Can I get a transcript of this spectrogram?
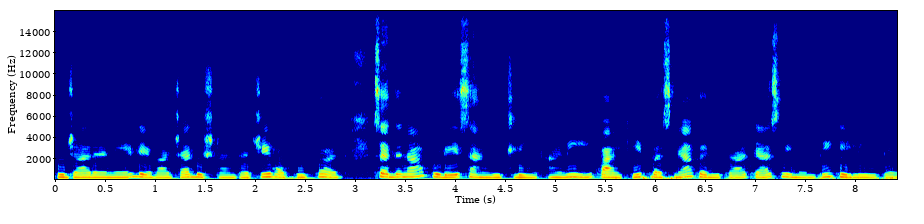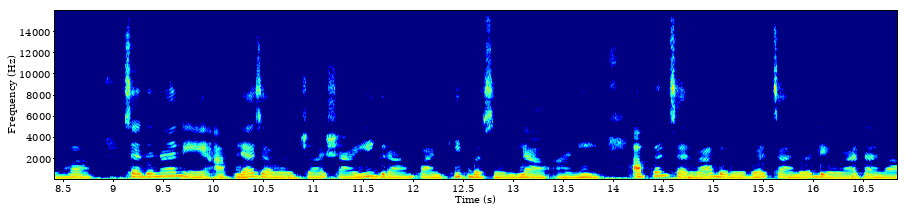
पुजाऱ्याने देवाच्या दृष्टांताची हकीकत सदनापुढे सांगितली आणि पालखीत बसण्याकरिता त्यास विनंती केली. तेव्हा सदनाने आपल्या जवळच्या शाळीग्राम पालखीत बसविला आणि आपण सर्वाबरोबर चालत देवळात आला.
